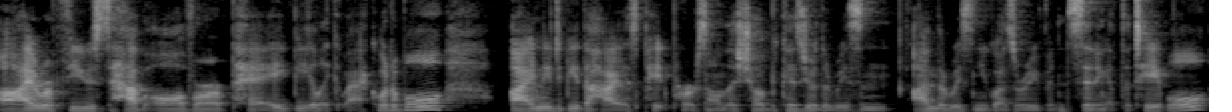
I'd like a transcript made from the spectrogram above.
i refuse to have all of our pay be like equitable I need to be the highest paid person on the show because you're the reason I'm the reason you guys are even sitting at the table.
